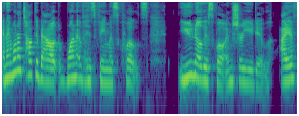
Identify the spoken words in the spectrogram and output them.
And I want to talk about one of his famous quotes. You know this quote, I'm sure you do. I have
